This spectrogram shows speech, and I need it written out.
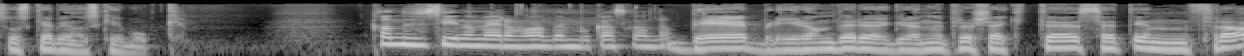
Så skal jeg begynne å skrive bok. Kan du si noe mer om hva den boka skal handle om? Det blir om det rød-grønne prosjektet sett innenfra,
